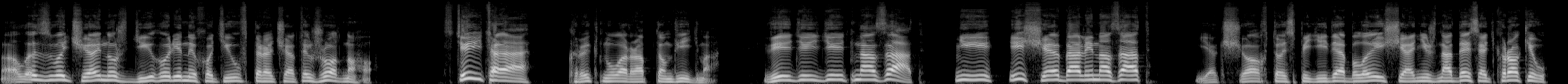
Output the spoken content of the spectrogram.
Але, звичайно ж, Дігорі не хотів втрачати жодного. Стійте. крикнула раптом відьма. Відійдіть назад. Ні, іще далі назад. Якщо хтось підійде ближче, ніж на десять кроків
